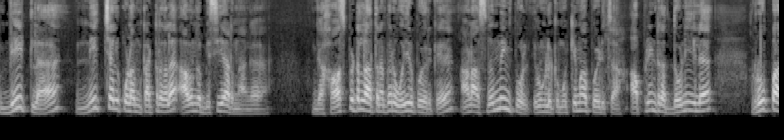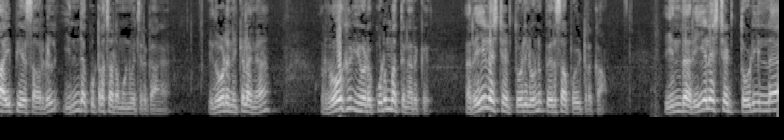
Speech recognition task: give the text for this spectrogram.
வீட்டில் நீச்சல் குளம் கட்டுறதுல அவங்க பிஸியாக இருந்தாங்க. இங்கே ஹாஸ்பிட்டலில் அத்தனை பேர் உயிர் போயிருக்கு. ஆனால் ஸ்விம்மிங் பூல் இவங்களுக்கு முக்கியமாக போயிடுச்சா? அப்படின்ற தொனியில் ரூபா ஐபிஎஸ் அவர்கள் இந்த குற்றச்சாட்டை முன் வச்சிருக்காங்க. இதோட நிற்கலைங்க ரோஹிணியோட குடும்பத்தினருக்கு ரியல் எஸ்டேட் தொழில் ஒன்று பெருசாக போயிட்டுருக்கான் இந்த ரியல் எஸ்டேட் தொழிலில்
